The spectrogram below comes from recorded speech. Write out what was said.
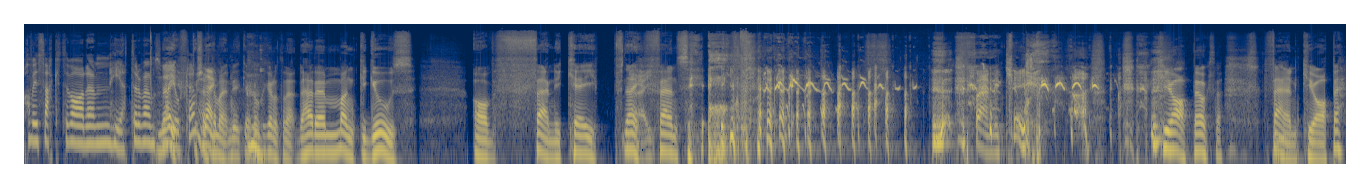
Har vi sagt vad den heter och vem som har Nej, gjort den? ursäkta mig. Ni- Jag kan skicka runt den här. Det här är Monkey Goose av Fanny Cape. Nej, Nej. Fancy Fanny Cape. Kjape också. Fan-kjape.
